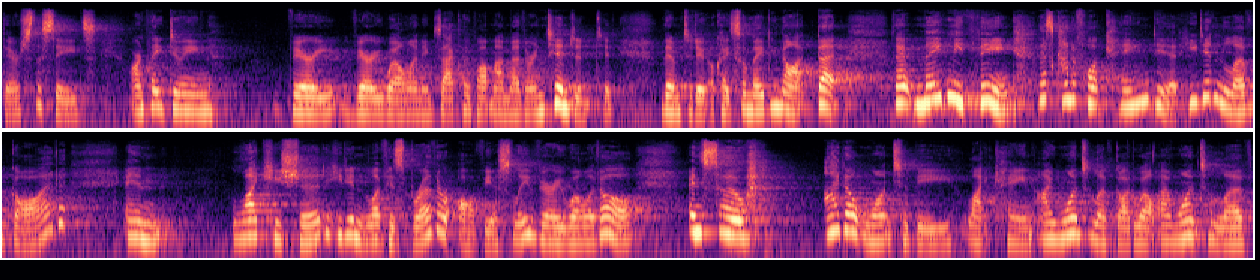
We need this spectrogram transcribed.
There's the seeds. Aren't they doing very, very well and exactly what my mother intended to, them to do? Okay, so maybe not. But that made me think that's kind of what Cain did. He didn't love God and like he should. He didn't love his brother, obviously, very well at all. And so I don't want to be like Cain. I want to love God well. I want to love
